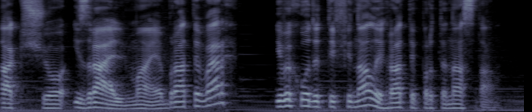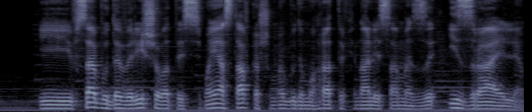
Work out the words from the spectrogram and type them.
так, що Ізраїль має брати верх і виходити в фінал і грати проти нас там. І все буде вирішуватись. Моя ставка, що ми будемо грати в фіналі саме з Ізраїлем.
